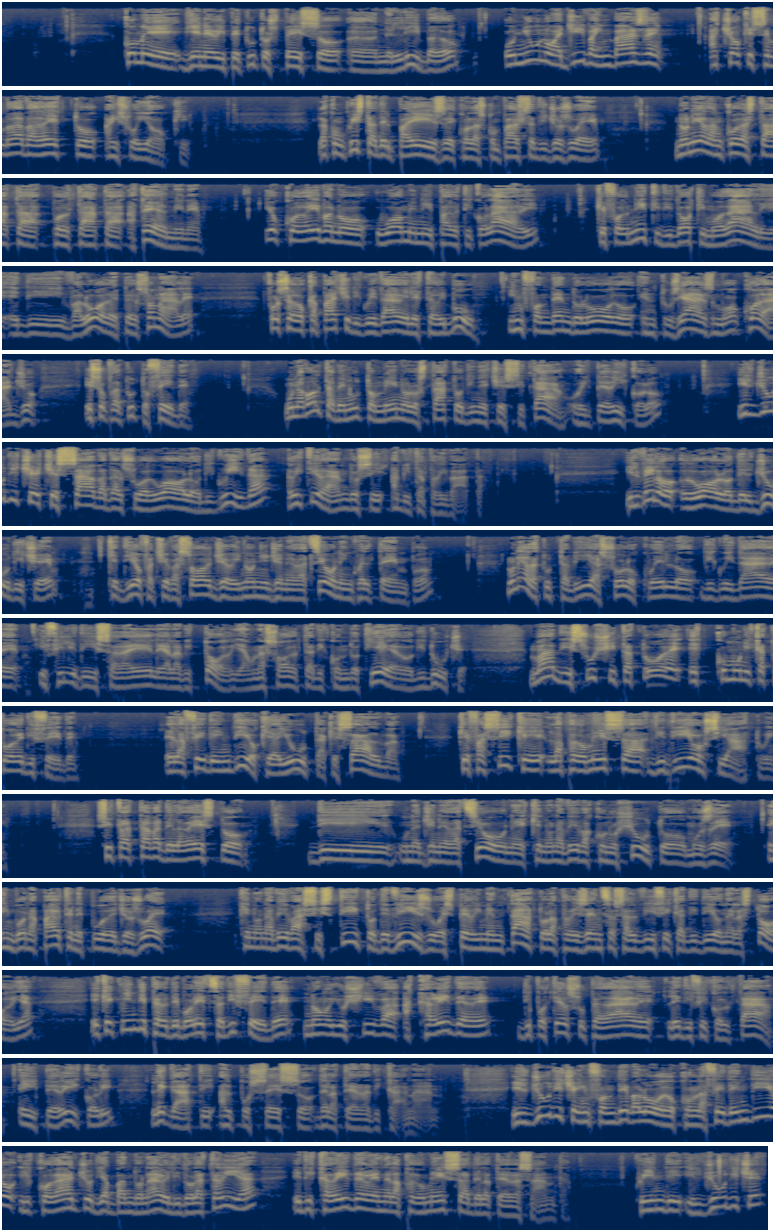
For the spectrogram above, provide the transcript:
Come viene ripetuto spesso eh, nel libro, ognuno agiva in base a ciò che sembrava retto ai suoi occhi. La conquista del paese con la scomparsa di Giosuè non era ancora stata portata a termine e occorrevano uomini particolari che, forniti di doti morali e di valore personale, fossero capaci di guidare le tribù infondendo loro entusiasmo, coraggio e soprattutto fede. Una volta venuto meno lo stato di necessità o il pericolo, il giudice cessava dal suo ruolo di guida ritirandosi a vita privata. Il vero ruolo del giudice, che Dio faceva sorgere in ogni generazione in quel tempo, non era tuttavia solo quello di guidare i figli di Israele alla vittoria, una sorta di condottiero, di duce, ma di suscitatore e comunicatore di fede. È la fede in Dio che aiuta, che salva, che fa sì che la promessa di Dio si attui. Si trattava del resto di una generazione che non aveva conosciuto Mosè e in buona parte neppure Giosuè, che non aveva assistito, deviso e sperimentato la presenza salvifica di Dio nella storia e che quindi per debolezza di fede non riusciva a credere di poter superare le difficoltà e i pericoli legati al possesso della terra di Canaan. Il giudice infondeva loro con la fede in Dio il coraggio di abbandonare l'idolatria e di credere nella promessa della terra santa. Quindi il giudice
